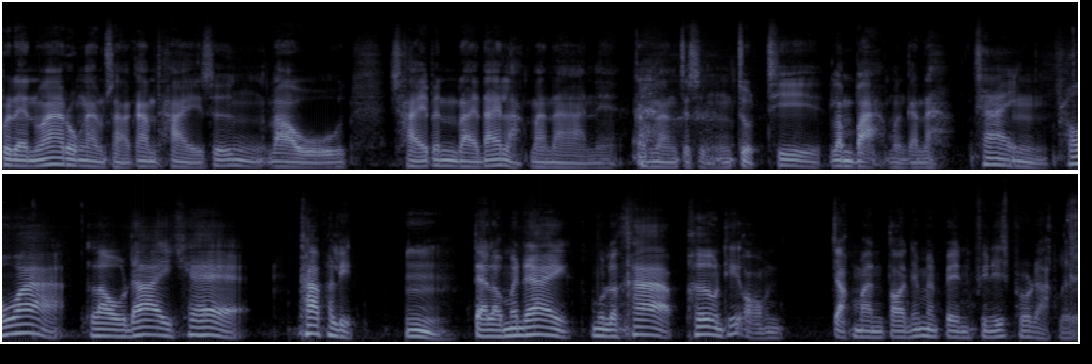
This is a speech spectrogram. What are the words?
ประเด็นว่าโรงงานอุตสาหกรรมไทย ซึ่งเราใช้เป็นรายได้หลักมานานเนี่ยกำลังจะถึงจุดที่ลำบากเหมือนกันนะใช่อืมเพราะว่าเราได้แค่ค่าผลิตอืมแต่เราไม่ได้มูลค่าเพิ่มที่ออก จากมันตอนที่มันเป็น finish product เลย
